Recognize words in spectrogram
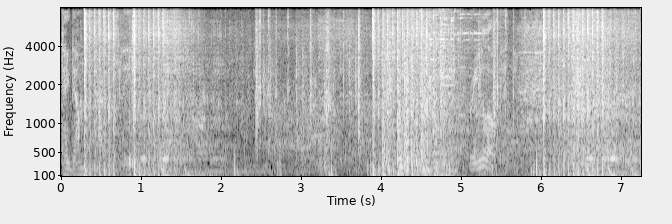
Take down the target, please. Reloading.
